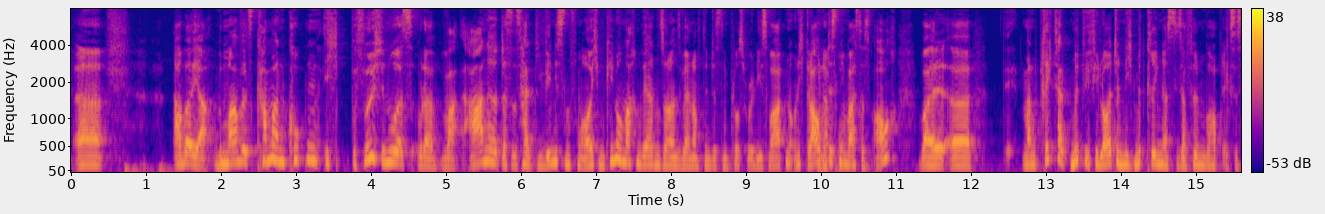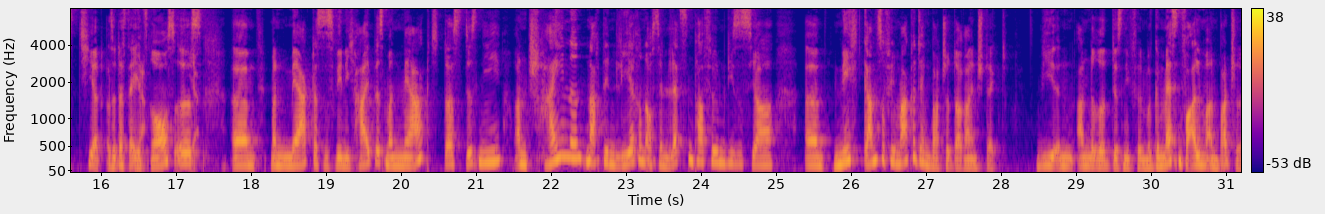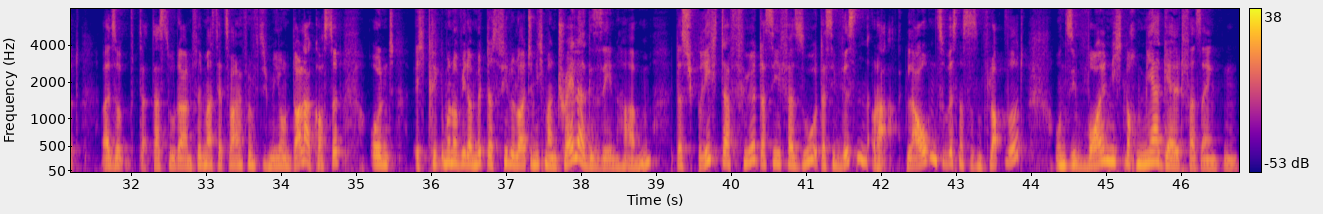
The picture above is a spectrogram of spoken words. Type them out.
Äh, aber ja, The Marvels kann man gucken. Ich befürchte nur, es oder ahne, dass es halt die wenigsten von euch im Kino machen werden, sondern sie werden auf den Disney Plus Release warten. Und ich glaube, 100 Pro. Disney weiß das auch, weil äh, man kriegt halt mit, wie viele Leute nicht mitkriegen, dass dieser Film überhaupt existiert. Also, dass der jetzt raus ist. Ähm, man merkt, dass es wenig Hype ist. Man merkt, dass Disney anscheinend nach den Lehren aus den letzten paar Filmen dieses Jahr ähm, nicht ganz so viel Marketing-Budget da reinsteckt wie in andere Disney-Filme, gemessen vor allem an Budget. Also, da- dass du da einen Film hast, der 250 Millionen Dollar kostet und ich krieg immer noch wieder mit, dass viele Leute nicht mal einen Trailer gesehen haben. Das spricht dafür, dass sie versuchen, dass sie wissen oder glauben zu wissen, dass es ein Flop wird und sie wollen nicht noch mehr Geld versenken.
